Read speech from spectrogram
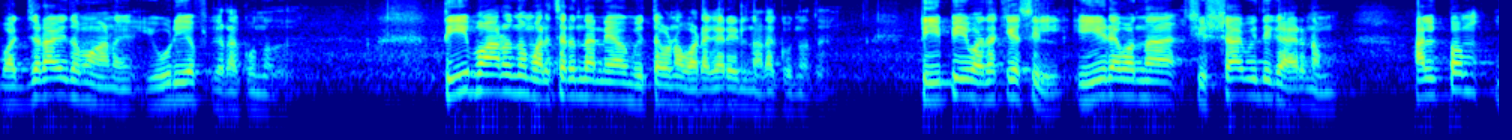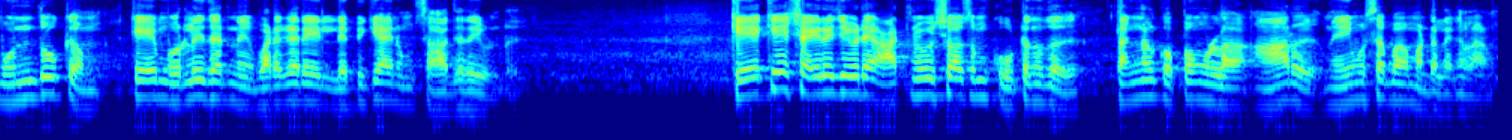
വജ്രായുധമാണ് യു ഡി എഫ് ഇറക്കുന്നത്. തീപാറുന്ന മത്സരം തന്നെയാവും ഇത്തവണ വടകരയിൽ നടക്കുന്നത്. ടി പി വധക്കേസിൽ ഈയിടെ വന്ന ശിക്ഷാവിധി കാരണം അല്പം മുൻതൂക്കം കെ മുരളീധരന് വടകരയിൽ ലഭിക്കാനും സാധ്യതയുണ്ട്. കെ കെ ശൈലജയുടെ ആത്മവിശ്വാസം കൂട്ടുന്നത് തങ്ങൾക്കൊപ്പമുള്ള ആറ് നിയമസഭാ മണ്ഡലങ്ങളാണ്.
